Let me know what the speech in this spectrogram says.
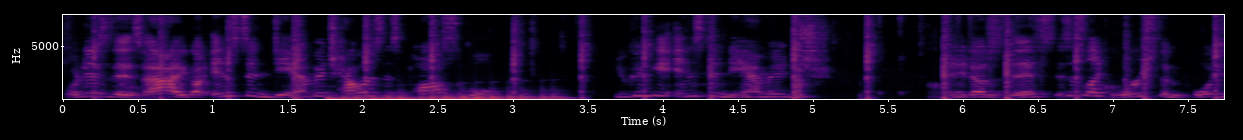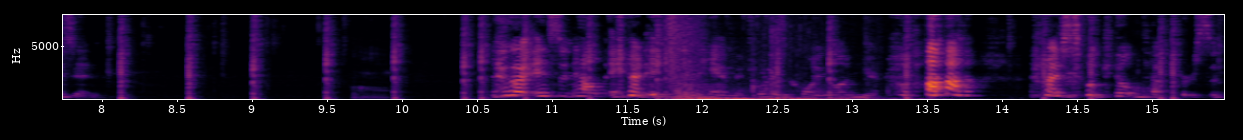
What is this? Ah, I got instant damage? How is this possible? You can get instant damage and it does this? This is like worse than poison. I got instant health and instant damage. What is going on here? I still killed that person.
